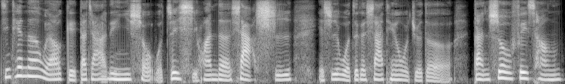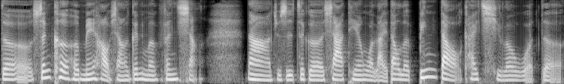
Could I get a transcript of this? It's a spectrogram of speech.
今天呢，我要给大家练一首我最喜欢的夏诗，也是我这个夏天我觉得感受非常的深刻和美好，想要跟你们分享。那就是这个夏天，我来到了冰岛，开启了我的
